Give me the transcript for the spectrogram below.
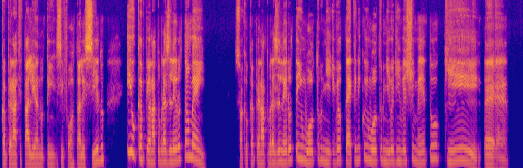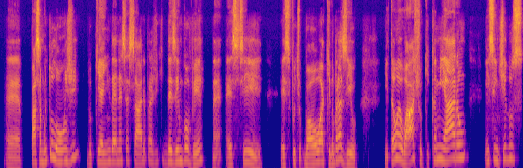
campeonato italiano tem se fortalecido e o campeonato brasileiro também. Só que o campeonato brasileiro tem um outro nível técnico e um outro nível de investimento que é, é, passa muito longe do que ainda é necessário para a gente desenvolver né, esse, esse futebol aqui no Brasil. Então eu acho que caminharam em sentidos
